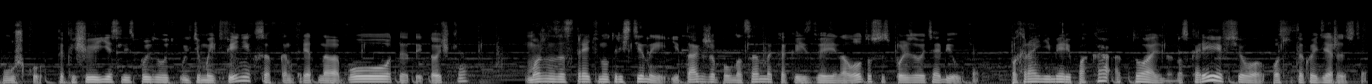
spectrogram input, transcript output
пушку, так еще и если использовать ультимейт Феникса в конкретно вот этой точке, можно застрять внутри стены и также полноценно, как и из двери на Lotus, использовать абилки. По крайней мере пока актуально, но скорее всего, после такой дерзости,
